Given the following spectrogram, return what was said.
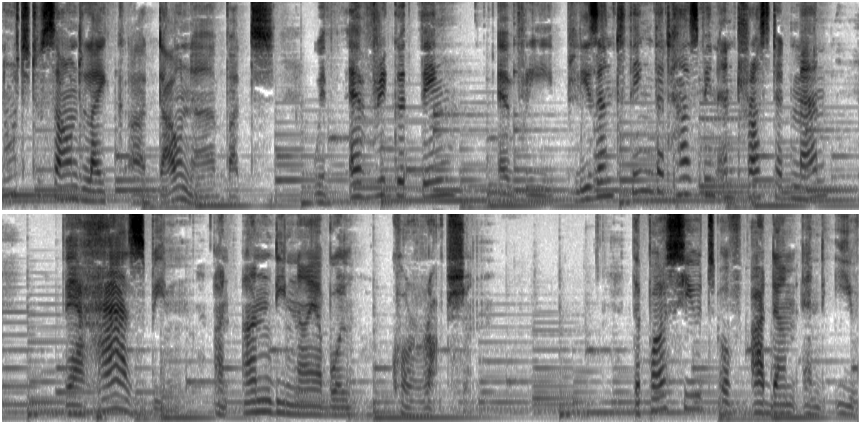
Not to sound like a downer, but with every good thing, every pleasant thing that has been entrusted man, there has been an undeniable corruption. The pursuit of Adam and Eve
